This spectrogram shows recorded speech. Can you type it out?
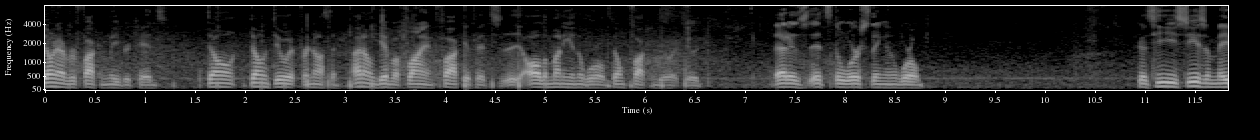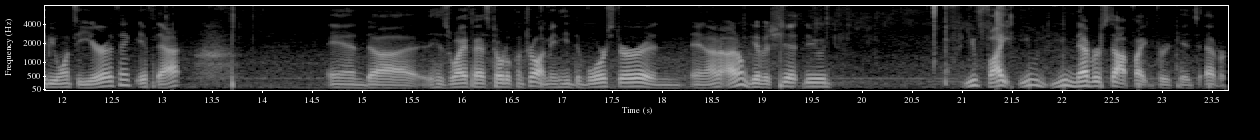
Don't ever fucking leave your kids. Don't don't do it for nothing. I don't give a flying fuck if it's uh, all the money in the world. Don't fucking do it, dude. That is, it's the worst thing in the world. Because he sees them maybe once a year, I think, if that and uh, his wife has total control. I mean, he divorced her, and and I, I don't give a shit, dude. You fight. You you never stop fighting for your kids ever.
